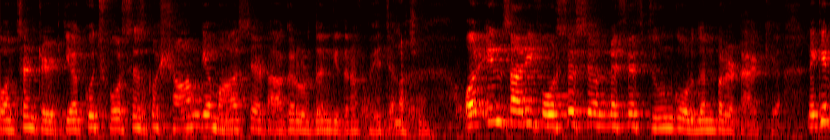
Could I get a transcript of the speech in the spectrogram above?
कंसंट्रेट किया। कुछ फोर्सेस को शाम के महाज से हटाकर उर्दन की तरफ़ भेजा। अच्छा। और इन सारी फोर्सेस से उन्होंने फिफ्थ जून को उर्दन पर अटैक किया। लेकिन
